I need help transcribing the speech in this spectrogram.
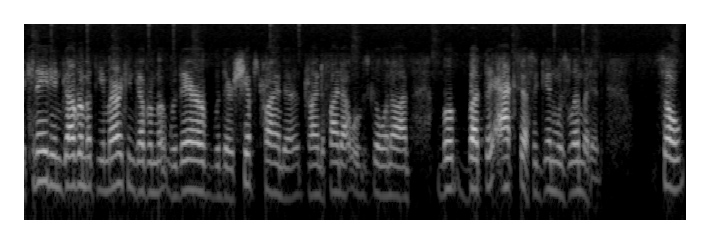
the Canadian government, the American government were there with their ships trying to trying to find out what was going on, but but the access again was limited. So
